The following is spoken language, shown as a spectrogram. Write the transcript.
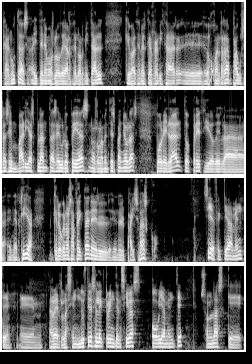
canutas. Ahí tenemos lo de ArcelorMittal, que va a tener que realizar, eh, Juan Ra, pausas en varias plantas europeas, no solamente españolas, por el alto precio de la energía. Creo que nos afecta en el, en el País Vasco. Sí, efectivamente. Eh, a ver, las industrias electrointensivas obviamente son las que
